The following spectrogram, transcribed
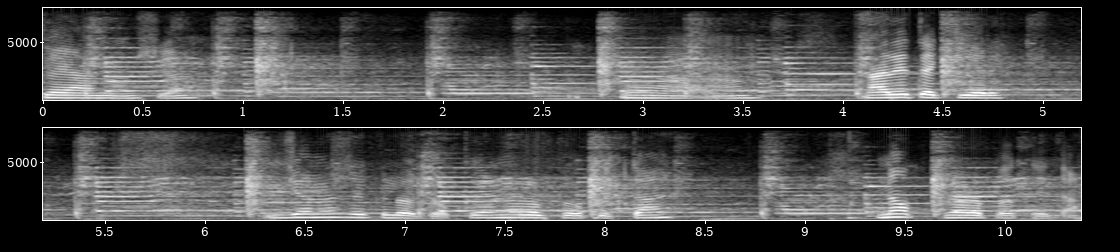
¿Qué anuncio? Mm, Nadie te quiere. Yo no sé que lo toque, no lo puedo quitar. No, no lo puedo quitar.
